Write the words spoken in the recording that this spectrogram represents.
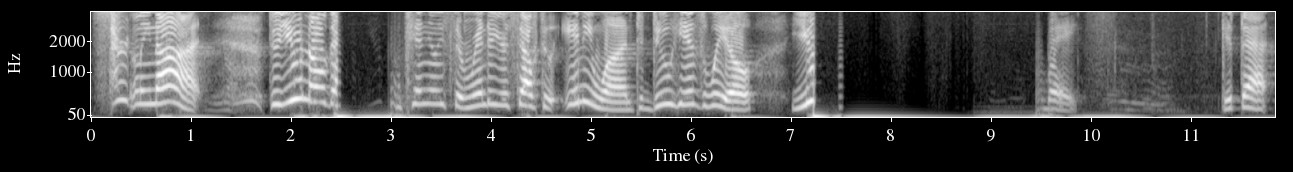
Certainly not. Do you know that you continually surrender yourself to anyone to do his will, you obey. Get that?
